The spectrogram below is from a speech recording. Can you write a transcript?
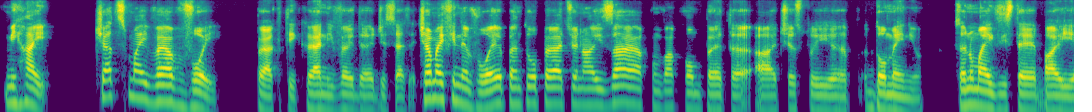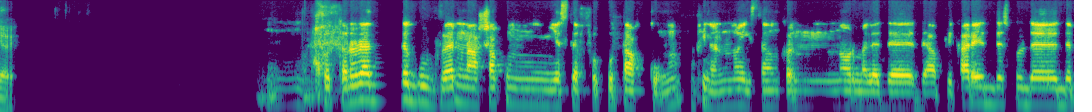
Mihai, ce ați mai vrea voi practic, la nivel de legislație. Ce ar mai fi nevoie pentru operaționalizarea cumva completă a acestui uh, domeniu? Să nu mai existe bariere. Hotărârea de guvern, așa cum este făcută acum, în fine, nu există încă normele de, de aplicare, e destul de, de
